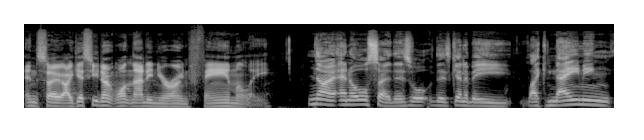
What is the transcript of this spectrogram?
And so I guess you don't want that in your own family. No, and also there's all, there's going to be like naming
